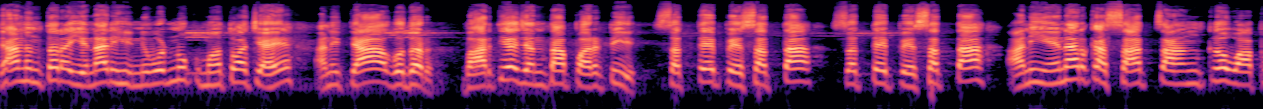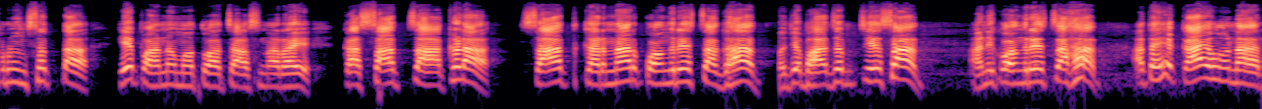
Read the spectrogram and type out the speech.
त्यानंतर येणारी ही निवडणूक महत्त्वाची आहे आणि त्या अगोदर भारतीय जनता पार्टी सत्ते पे सत्ता सत्ते पे सत्ता आणि येणार का सातचा अंक वापरून सत्ता हे पाहणं महत्त्वाचं असणार आहे. का सातचा आकडा सात करणार काँग्रेसचा घात म्हणजे भाजपचे सात आणि काँग्रेसचा हात. आता हे काय होणार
